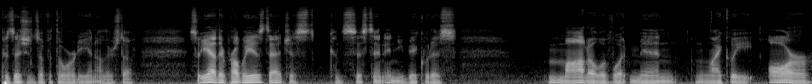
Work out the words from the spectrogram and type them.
positions of authority and other stuff. So yeah, there probably is that just consistent and ubiquitous model of what men likely are,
